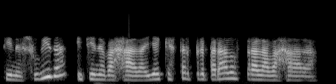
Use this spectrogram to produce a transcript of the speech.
tiene subida y tiene bajada, y hay que estar preparados para la bajada.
